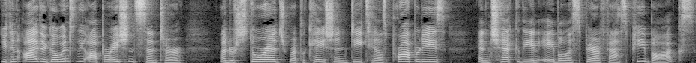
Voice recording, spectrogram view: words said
you can either go into the Operations Center under Storage, Replication, Details, Properties, and check the Enable Aspera FASP box,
